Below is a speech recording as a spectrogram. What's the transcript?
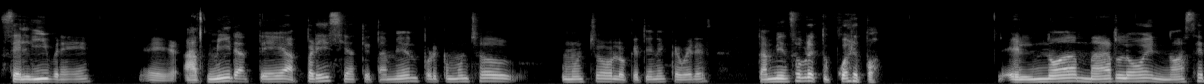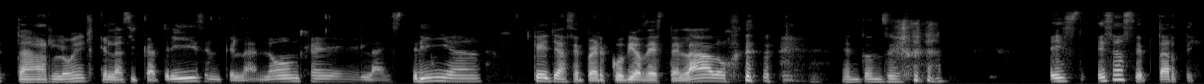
sé libre, eh, admírate, apréciate también, porque mucho, mucho lo que tiene que ver es también sobre tu cuerpo el no amarlo, el no aceptarlo, el que la cicatriz, el que la longe, la estría, que ya se percudió de este lado. Entonces, es, es aceptarte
